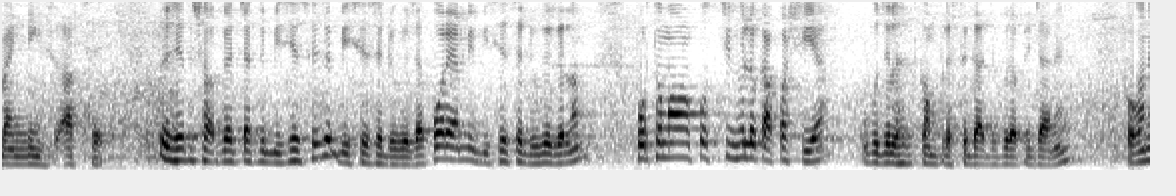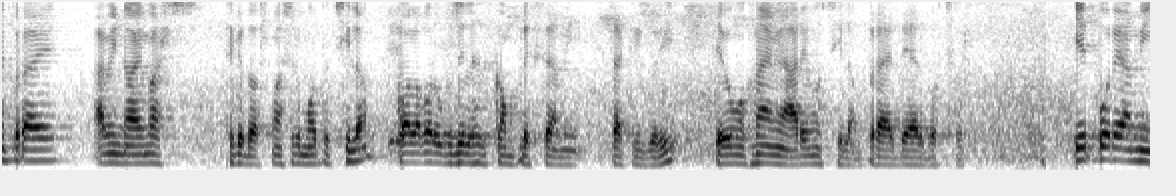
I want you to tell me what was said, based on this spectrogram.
বাইন্ডিংস আছে। তো যেহেতু সরকারি চাকরি বিসিএস হয়েছে বিসিএসে ঢুকে যায়। পরে আমি বিসিএসে ঢুকে গেলাম। প্রথম আমার পোস্টিং হলো কাপাসিয়া, উপজেলা হেলথ কমপ্লেক্সে গাজীপুর, আপনি জানেন। ওখানে প্রায় আমি নয় মাস থেকে দশ মাসের মতো ছিলাম। কলাপাড়া উপজেলা হেলথ কমপ্লেক্সে আমি চাকরি করি এবং ওখানে আমি আরএমও ছিলাম প্রায় দেড় বছর। এরপরে আমি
